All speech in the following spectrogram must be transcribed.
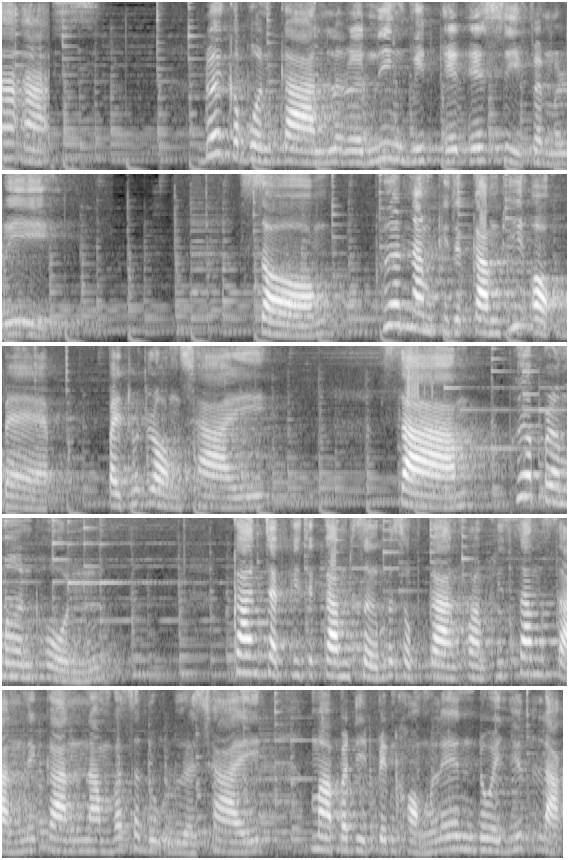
5อะด้วยกระบวนการ Learning with SSC Family 2. เพื่อนำกิจกรรมที่ออกแบบไปทดลองใช้ 3. เพื่อประเมินผล การจัดกิจกรรมเสริมประสบการณ์ความคิดสร้างสรรค์ในการนำวัสดุเหลือใช้ มาประดิษฐ์เป็นของเล่นโดยยึดหลัก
